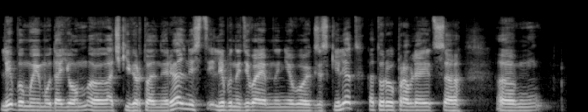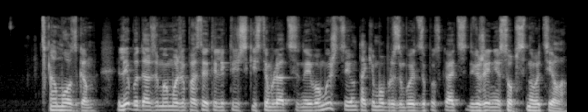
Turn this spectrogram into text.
либо мы ему даем э, очки виртуальной реальности, либо надеваем на него экзоскелет, который управляется эм, мозгом, либо даже мы можем поставить электрические стимуляции на его мышцы, и он таким образом будет запускать движение собственного тела.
